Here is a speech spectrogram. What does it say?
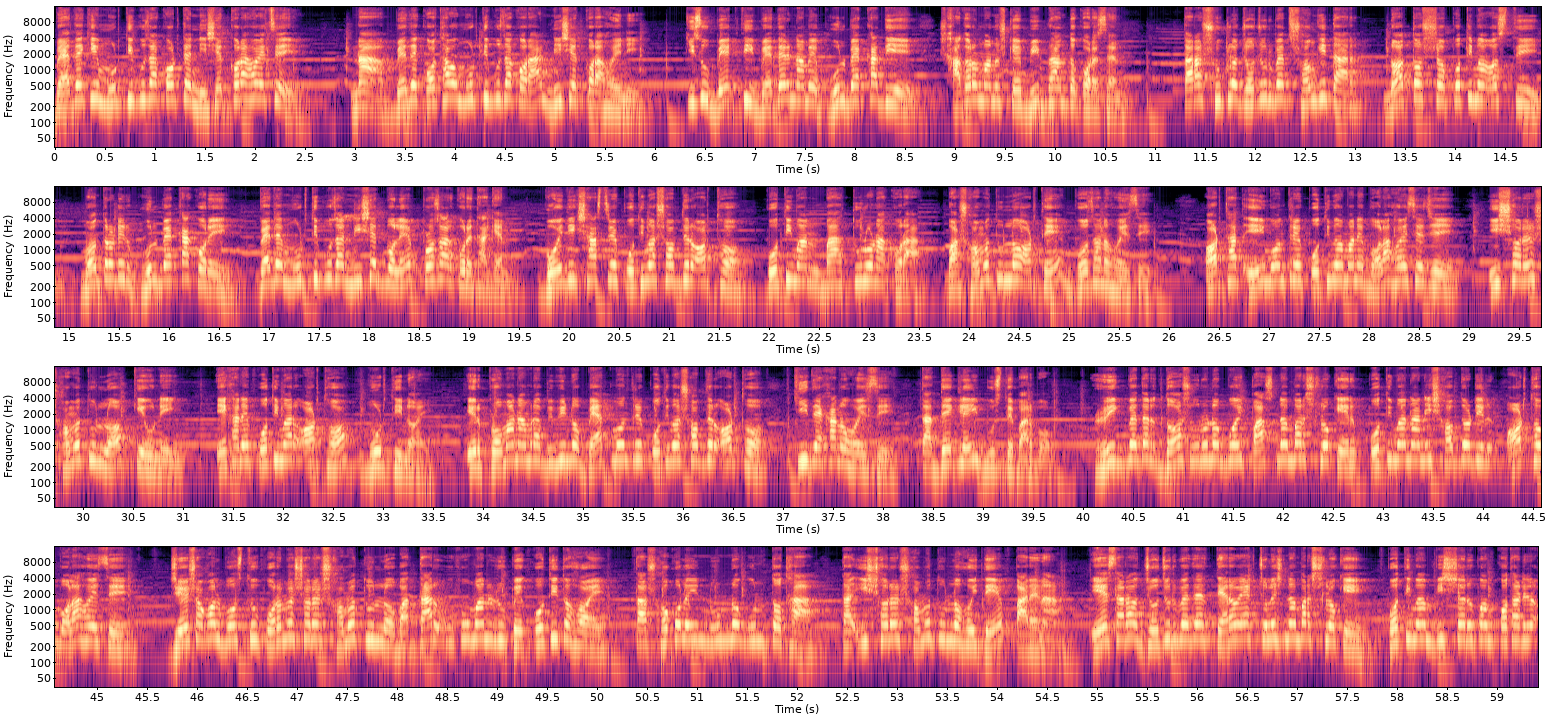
বেদে কি মূর্তি পূজা করতে নিষেধ করা হয়েছে? না, বেদে কোথাও মূর্তি পূজা করা নিষেধ করা হয়নি। কিছু ব্যক্তি বেদের নামে ভুল ব্যাখ্যা দিয়ে সাধারণ মানুষকে বিভ্রান্ত করেছেন। তারা শুক্ল যজুর্বেদ সংহিতার নতস্য প্রতিমা অস্থি মন্ত্রটির ভুল ব্যাখ্যা করে বেদে মূর্তি পূজা নিষেধ বলে প্রচার করে থাকেন। বৈদিক শাস্ত্রে প্রতিমা শব্দের অর্থ প্রতিমান বা তুলনা করা বা সমতুল্য অর্থে বোঝানো হয়েছে। অর্থাৎ এই মন্ত্রে প্রতিমা মানে বলা হয়েছে যে ঈশ্বরের সমতুল্য কেউ নেই। এখানে প্রতিমার অর্থ মূর্তি নয়। এর প্রমাণ আমরা বিভিন্ন বেদ মন্ত্রে প্রতিমা শব্দের অর্থ কি দেখানো হয়েছে তা দেখলেই বুঝতে পারব। ঋগ্বেদের দশ উননব্বই পাঁচ নম্বর শ্লোকের প্রতিমা নানি শব্দটির অর্থ বলা হয়েছে, যে সকল বস্তু পরমেশ্বরের সমতুল্য বা তার উপমান রূপে কথিত হয়, তা সকলেই ন্যূনগুণ তথা তা ঈশ্বরের সমতুল্য হইতে পারে না। এছাড়াও যজুর্বেদের তেরো একচল্লিশ নম্বর শ্লোকে প্রতিমাম বিশ্বরূপম কথাটির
